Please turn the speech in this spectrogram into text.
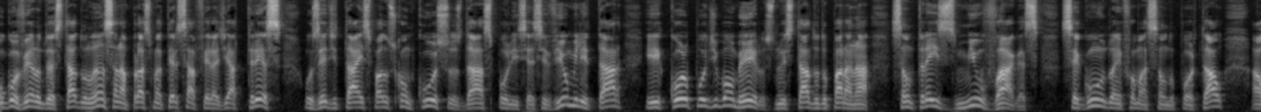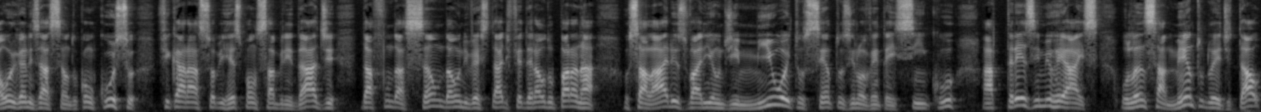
O governo do estado lança na próxima terça-feira, dia 3, os editais para os concursos das Polícia Civil, Militar e Corpo de Bombeiros no estado do Paraná. São 3 mil vagas. Segundo a informação do portal, a organização do concurso ficará sob responsabilidade da Fundação da Universidade Federal do Paraná. Os salários variam de R$ 1.895 a 13 mil reais. O lançamento do edital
